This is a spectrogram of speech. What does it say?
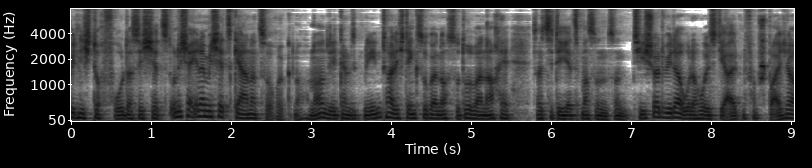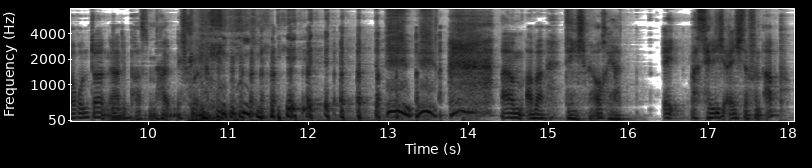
bin ich doch froh, dass ich jetzt, und ich erinnere mich jetzt gerne zurück noch, ne? Den ganzen Gegenteil, ich denke sogar noch so drüber nach, hey, sollst du dir jetzt mal so, so ein T-Shirt wieder oder holst die alten vom Speicher runter? Na, die passen mir halt nicht mehr. ähm, aber denke ich mir auch, ja, ey, was hält dich eigentlich davon ab?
